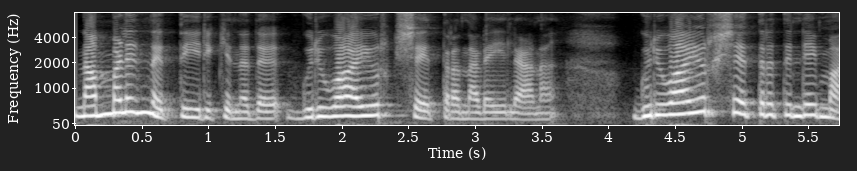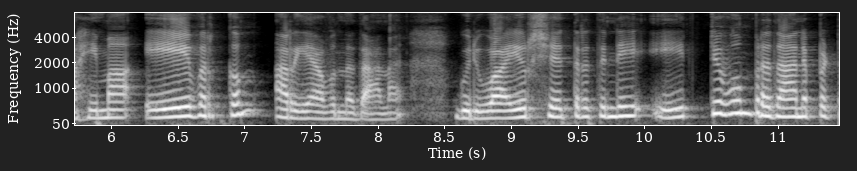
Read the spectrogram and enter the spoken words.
നമ്മളിന്ന് എത്തിയിരിക്കുന്നത് ഗുരുവായൂർ ക്ഷേത്ര നടയിലാണ് ഗുരുവായൂർ ക്ഷേത്രത്തിന്റെ മഹിമ ഏവർക്കും അറിയാവുന്നതാണ്. ഗുരുവായൂർ ക്ഷേത്രത്തിന്റെ ഏറ്റവും പ്രധാനപ്പെട്ട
